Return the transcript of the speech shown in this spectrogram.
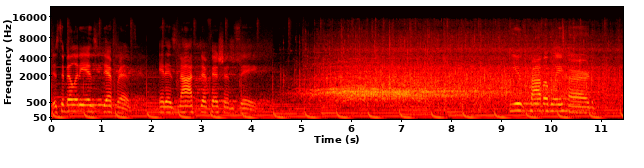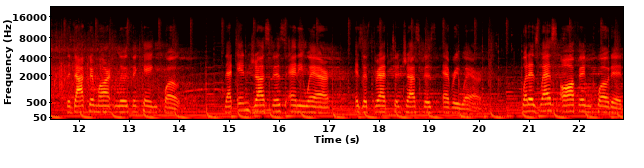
disability is different. It is not deficiency. You've probably heard the Dr. Martin Luther King quote that injustice anywhere is a threat to justice everywhere. What is less often quoted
